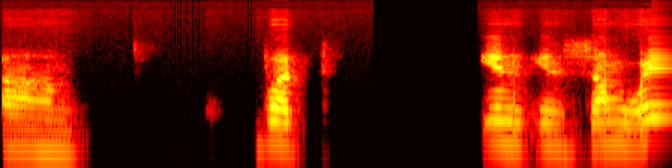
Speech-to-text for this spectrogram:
Um, but in in some ways,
